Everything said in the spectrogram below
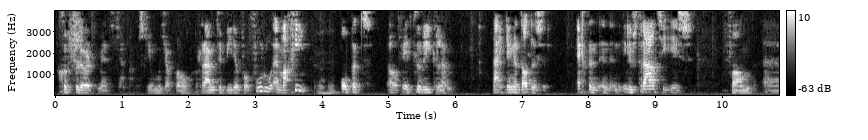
geflirt met, ja, nou, misschien moet je ook wel ruimte bieden voor voodoo en magie mm -hmm. op het, of in het curriculum. Nou, ik denk dat dat dus echt een, een, een illustratie is van, uh,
